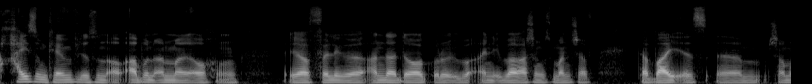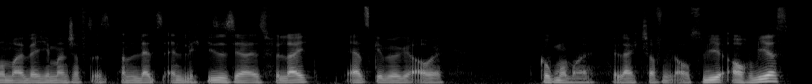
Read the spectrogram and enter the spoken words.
heiß umkämpft ist und ab und an mal auch ein ja, völliger Underdog oder eine Überraschungsmannschaft dabei ist. Ähm, schauen wir mal, welche Mannschaft es dann letztendlich dieses Jahr ist. Vielleicht Erzgebirge Aue. Gucken wir mal. Vielleicht schaffen auch wir auch es.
